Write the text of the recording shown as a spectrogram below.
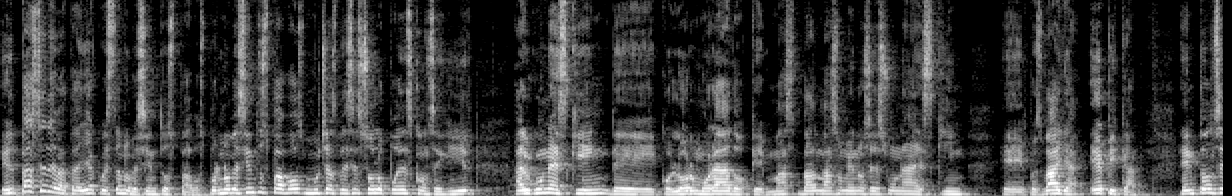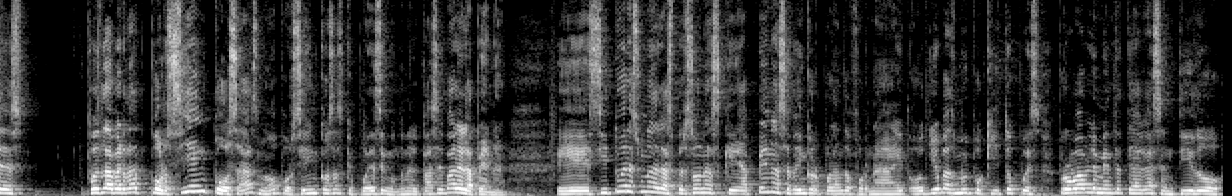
el pase de batalla cuesta 900 pavos. Por 900 pavos muchas veces solo puedes conseguir alguna skin de color morado, que más, más o menos es una skin, eh, pues vaya, épica. Entonces, pues la verdad, por 100 cosas, ¿no? Por 100 cosas que puedes encontrar en el pase, vale la pena. Eh, si tú eres una de las personas que apenas se va incorporando a Fortnite o llevas muy poquito, pues probablemente te haga sentido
